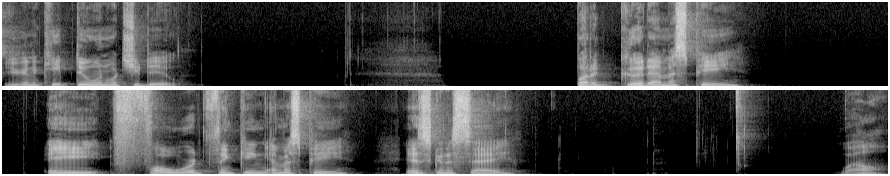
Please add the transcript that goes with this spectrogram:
You're going to keep doing what you do. But a good MSP, a forward thinking MSP, is going to say, well,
